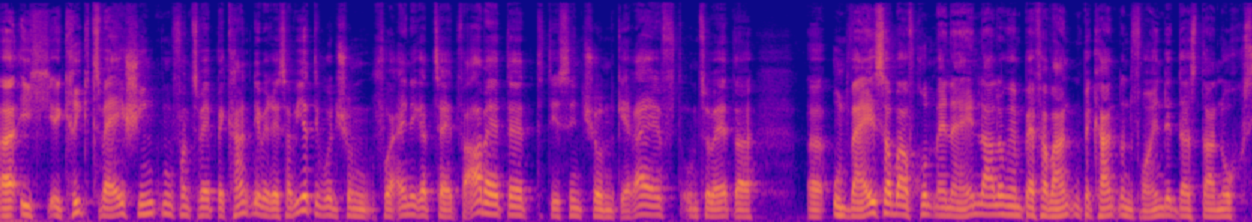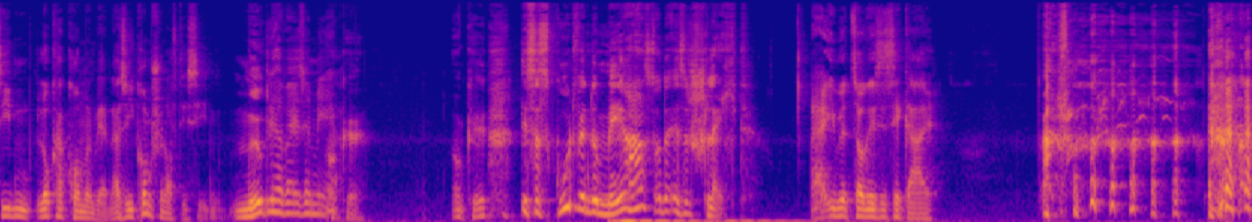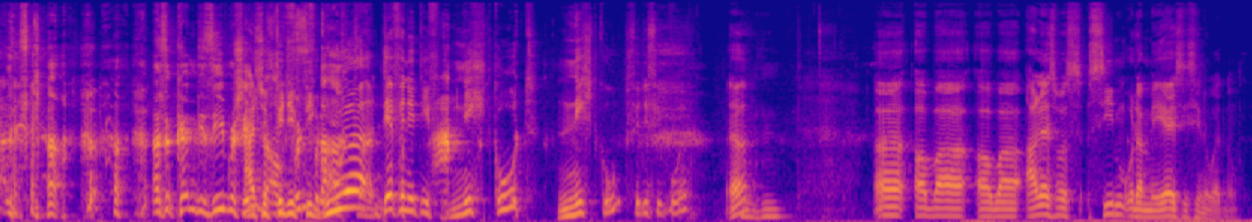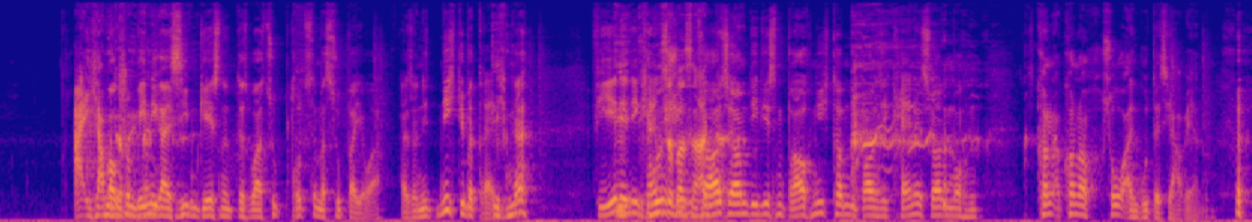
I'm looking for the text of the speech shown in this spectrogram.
Äh, ich äh, kriege zwei Schinken von zwei Bekannten, die habe ich reserviert. Die wurden schon vor einiger Zeit verarbeitet. Die sind schon gereift und so weiter. Äh, und weiß aber aufgrund meiner Einladungen bei Verwandten, Bekannten und Freunden, dass da noch sieben locker kommen werden. Also ich komme schon auf die sieben. Möglicherweise mehr. Okay. Okay. Ist es gut, wenn du mehr hast oder ist es schlecht? Ich würde sagen, es ist egal. Alles klar. Also können die sieben Schinken Also auch für die fünf oder acht Figur definitiv nicht gut. Nicht gut für die Figur. Ja. Äh, aber, aber alles, was sieben oder mehr ist, ist in Ordnung. Ah, ich habe auch schon weniger als sieben gegessen und das war trotzdem ein super Jahr. Also nicht, nicht übertreiben. Ich ne? Für jene, die ich keine Schinken zu Hause haben, die diesen Brauch nicht haben, die brauchen sich keine Sorgen machen. Es kann, kann auch so ein gutes Jahr werden.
